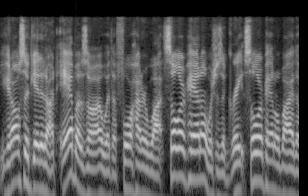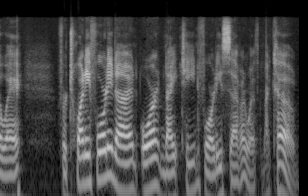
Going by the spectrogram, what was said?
You can also get it on Amazon with a 400 watt solar panel, which is a great solar panel by the way, for 2049 or 1947 with my code.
